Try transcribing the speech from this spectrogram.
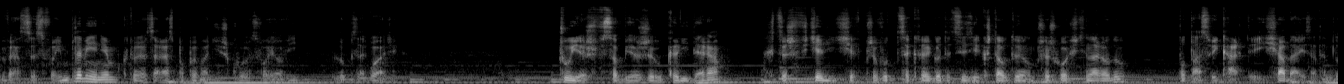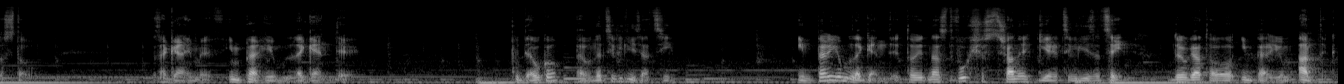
wraz ze swoim plemieniem, które zaraz poprowadzisz ku rozwojowi lub zagładzie. Czujesz w sobie żyłkę lidera? Chcesz wcielić się w przywódcę, którego decyzje kształtują przyszłość narodu? Potasuj karty i siadaj zatem do stołu. Zagrajmy w Imperium Legendy. Pudełko pełne cywilizacji. Imperium Legendy to jedna z dwóch siostrzanych gier cywilizacyjnych. Druga to Imperium Antyk,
